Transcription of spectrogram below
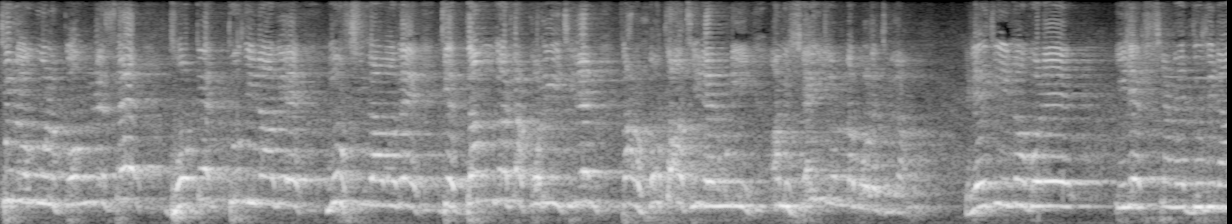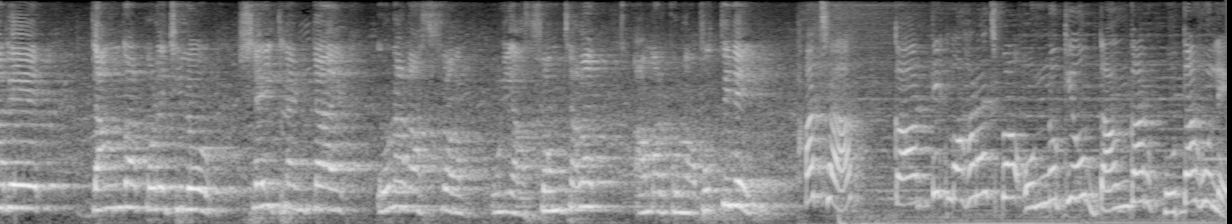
তৃণমূল কংগ্রেসের ভোটের দুদিন আগে মুর্শিদাবাদে যে দাঙ্গাটা করিয়েছিলেন, তার হোতা ছিলেন উনি। আমি সেই জন্য বলেছিলাম, রেজিনগরে ইলেকশনের দুদিন আগে দাঙ্গা করেছিল, সেইখানটায় ওনার আশ্রম, উনি আশ্রম চালাক, আমার কোনো আপত্তি নেই। আচ্ছা কার্তিক মহারাজ বা অন্য কেউ দাঙ্গার হোতা হলে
